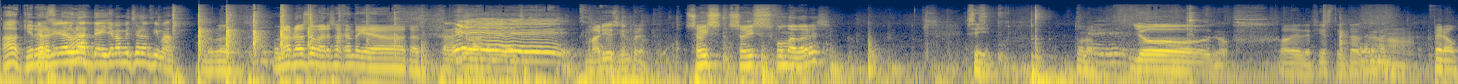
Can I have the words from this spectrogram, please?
Ah, ¿quieres? Carolina Durante, lleva mechero encima. Un aplauso para esa gente que ya tal. ¡Eh! Mario siempre. ¿Sois, ¿Sois fumadores? Sí. Tú no. Yo. No. A ver, de fiesta y tal, pero no. Pero,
